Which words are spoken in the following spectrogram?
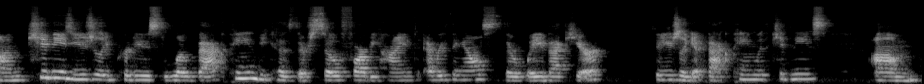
um, kidneys usually produce low back pain because they're so far behind everything else. They're way back here. So you usually get back pain with kidneys. Um,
